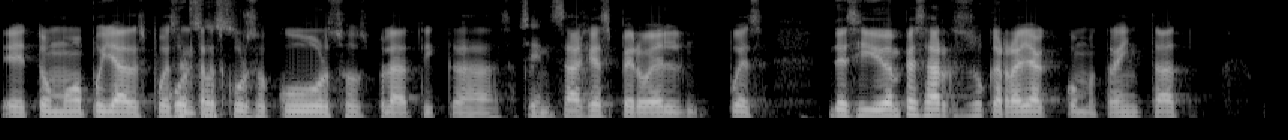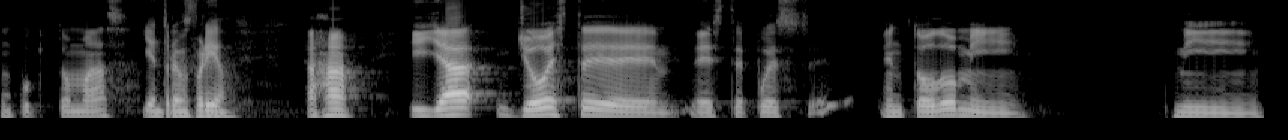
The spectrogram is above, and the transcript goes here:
eh, tomó, pues ya después en el Cursos. transcurso, cursos, pláticas, Sí. aprendizajes, pero él, pues, decidió empezar su carrera ya como 30, un poquito más. Y entró en este, frío. Ajá. Y ya yo, este, este, pues, en todo mi, mi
